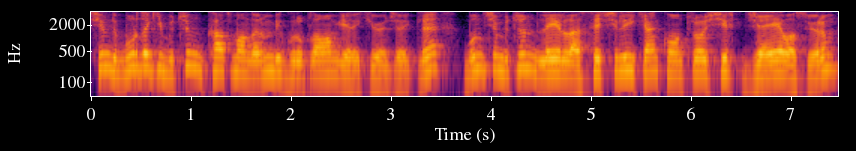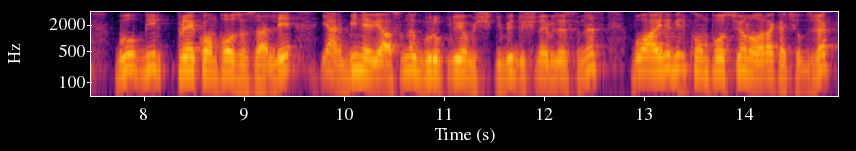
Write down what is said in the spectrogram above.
Şimdi buradaki bütün katmanlarımı bir gruplamam gerekiyor öncelikle. Bunun için bütün layer'lar seçiliyken Ctrl Shift C'ye basıyorum. Bu bir pre-compose özelliği. Yani bir nevi aslında grupluyormuş gibi düşünebilirsiniz. Bu ayrı bir kompozisyon olarak açılacak.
